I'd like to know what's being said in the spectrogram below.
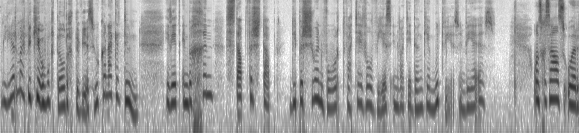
"Leer my bietjie om geduldig te wees. Hoe kan ek dit doen?" Jy weet, en begin stap vir stap die persoon word wat jy wil wees en wat jy dink jy moet wees en wie jy is. Ons gesels oor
